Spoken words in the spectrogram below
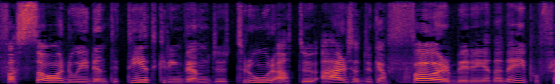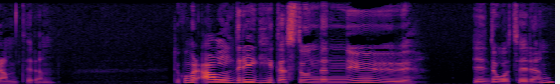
fasad och identitet kring vem du tror att du är så att du kan förbereda dig på framtiden. Du kommer aldrig hitta stunden nu i dåtiden.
